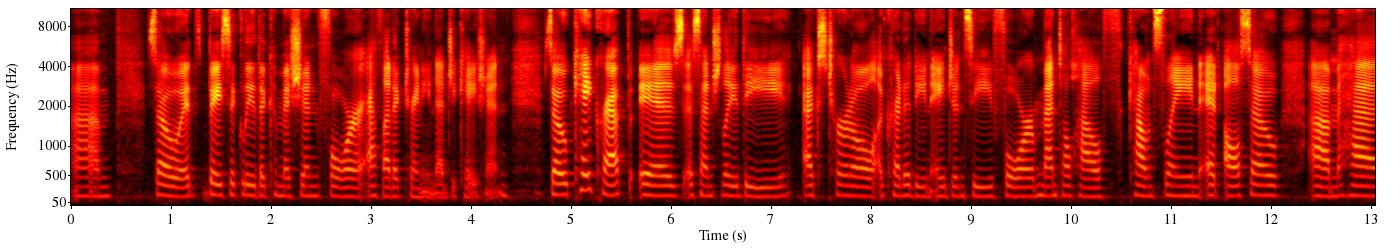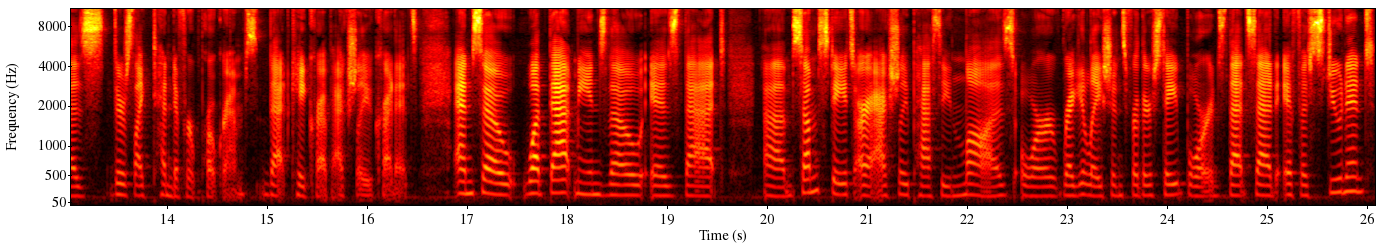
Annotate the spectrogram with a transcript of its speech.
Um, so it's basically the Commission for Athletic Training Education. So CACREP is essentially the external accrediting agency for mental health counseling. It also um, has there's like ten different programs that CACREP actually accredits, and so what that means though is that. Um, some states are actually passing laws or regulations for their state boards that said if a student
